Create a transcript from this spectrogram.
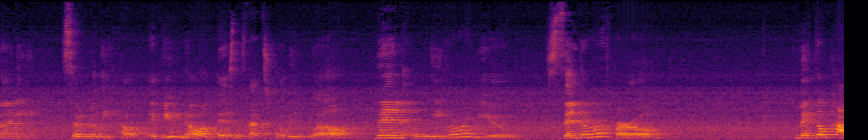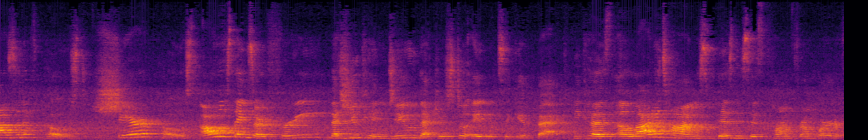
money to really help. If you know a business that's really well, then leave a review, send a referral, make a positive post, share a post. All those things are free that you can do that you're still able to give back because a lot of times businesses come from word of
